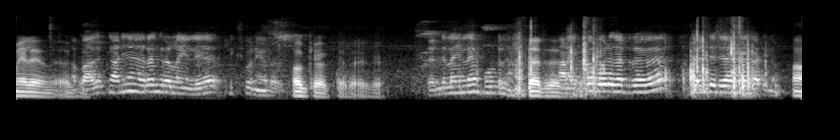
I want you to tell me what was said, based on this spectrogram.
மேலே இருந்து ஓகே அப்ப அதுக்காண்டி இறங்குற லைன்லயே ஃபிக்ஸ் பண்ணி விடுறது ஓகே ஓகே சரி ரெண்டு லைன்லயும் போட்டுலாம் சரி சரி ஆனா இப்ப வீடு கட்டுறவ ரெண்டு டேங்காக கட்டணும் ஆ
